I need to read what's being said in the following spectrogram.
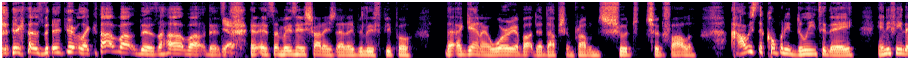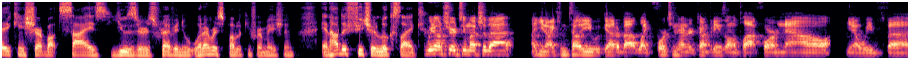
because they give like, how about this? How about this? Yeah. And it's amazing strategy that I believe people that again, I worry about the adoption problems should should follow. How is the company doing today? Anything that you can share about size, users, revenue, whatever is public information, and how the future looks like? We don't share too much of that. You know, I can tell you we've got about like 1,400 companies on the platform now. You know, we've uh,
